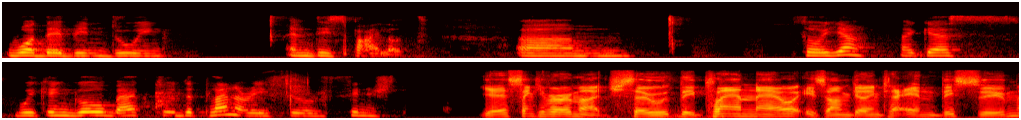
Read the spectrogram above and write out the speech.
what they've been doing in this pilot. Um, so yeah, I guess we can go back to the plenary if you're finished. Yes, thank you very much. So the plan now is I'm going to end this Zoom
